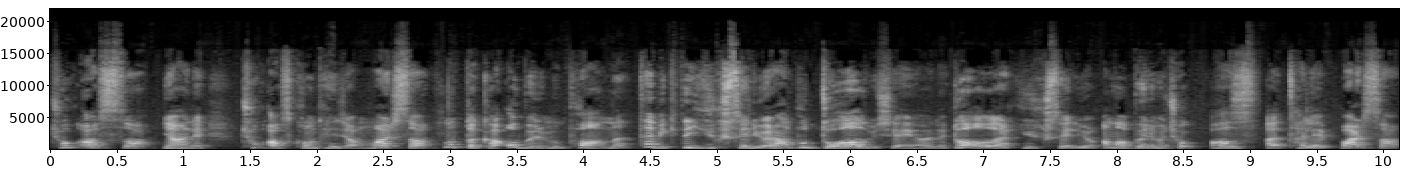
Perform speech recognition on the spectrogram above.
çok azsa yani çok az kontenjan varsa mutlaka o bölümün puanı tabii ki de yükseliyor. Yani bu doğal bir şey yani. Doğal olarak yükseliyor. Ama bölüme çok az e, talep varsa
